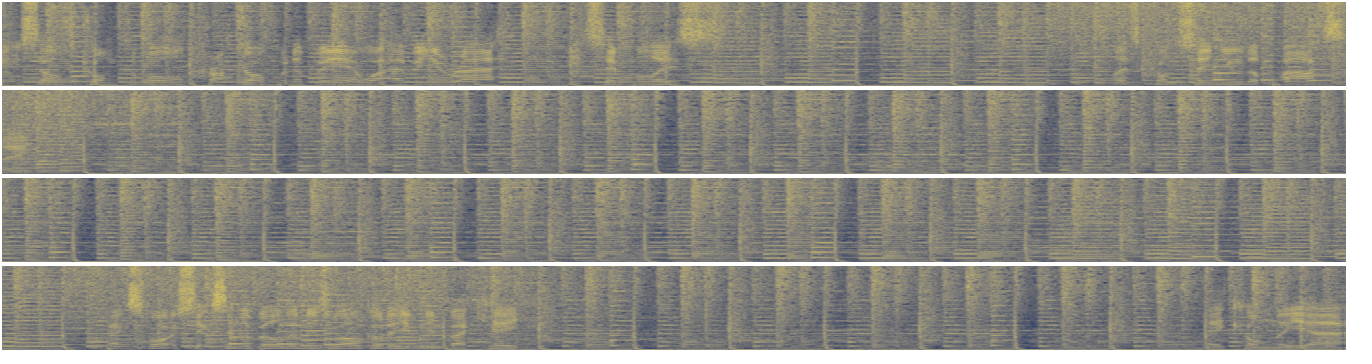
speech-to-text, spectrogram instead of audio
Get yourselves comfortable, crack open a beer, whatever your, uh, your tipple is. Let's continue the party. X46 in the building as well. Good evening, Becky. Here come the uh,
